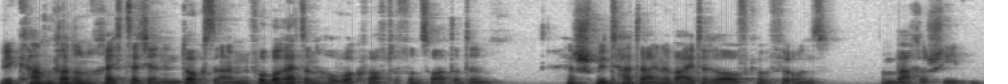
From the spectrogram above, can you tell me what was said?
Wir kamen gerade noch rechtzeitig an den Docks an, wo bereits ein Hovercraft auf uns wartete. Herr Schmidt hatte eine weitere Aufgabe für uns. Wache schieben.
